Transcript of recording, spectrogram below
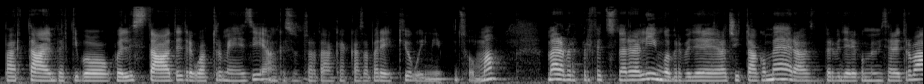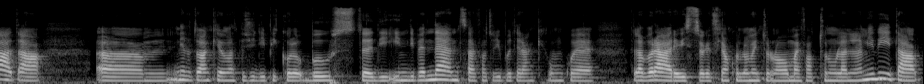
part time per tipo quell'estate, 3-4 mesi, anche se sono stata anche a casa parecchio, quindi insomma, ma era per perfezionare la lingua, per vedere la città com'era, per vedere come mi sarei trovata Um, mi ha dato anche una specie di piccolo boost di indipendenza, il fatto di poter anche comunque lavorare, visto che fino a quel momento non avevo mai fatto nulla nella mia vita.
